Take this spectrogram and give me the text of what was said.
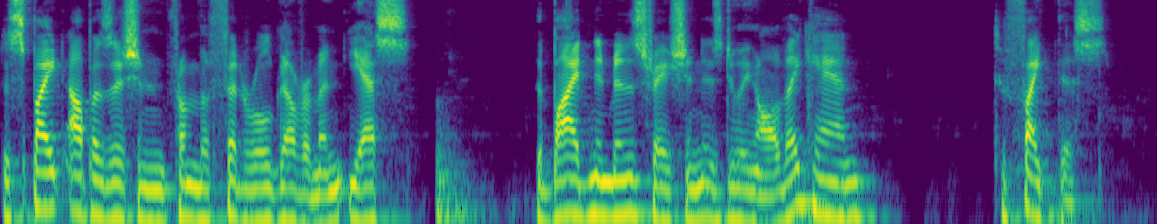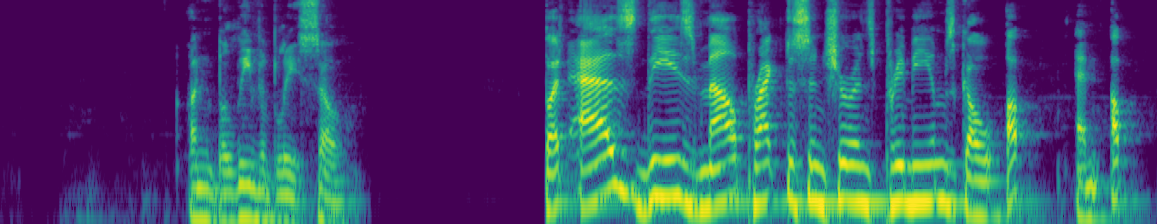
Despite opposition from the federal government, yes, the Biden administration is doing all they can to fight this. Unbelievably so. But as these malpractice insurance premiums go up and up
